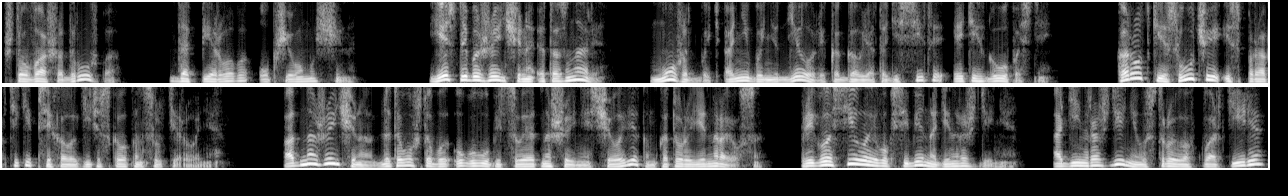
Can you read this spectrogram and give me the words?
что ваша дружба до первого общего мужчины. Если бы женщины это знали, может быть, они бы не делали, как говорят одесситы, этих глупостей. Короткие случаи из практики психологического консультирования. Одна женщина, для того, чтобы углубить свои отношения с человеком, который ей нравился, пригласила его к себе на день рождения. А день рождения устроила в квартире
